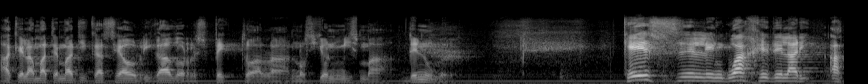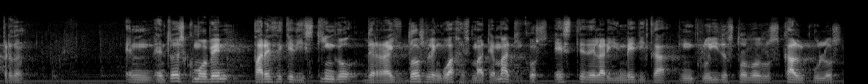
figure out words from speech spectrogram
a que la matemática se ha obligado respecto a la noción misma de número. ¿Qué es el lenguaje del aritmética? Ah, perdón entonces, como ven, parece que distingo de raíz dos lenguajes matemáticos, este de la aritmética, incluidos todos los cálculos,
